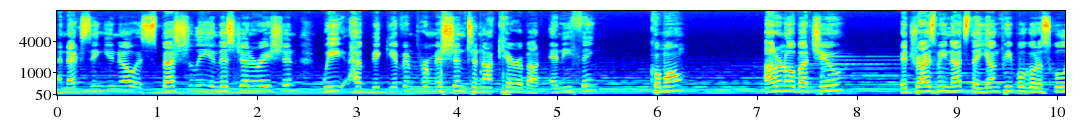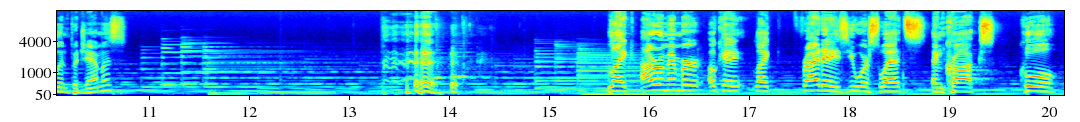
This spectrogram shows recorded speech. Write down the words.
And next thing you know, especially in this generation, we have been given permission to not care about anything. Come on. I don't know about you. It drives me nuts that young people go to school in pajamas. like, I remember, okay, like Fridays, you wear sweats and Crocs, cool.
